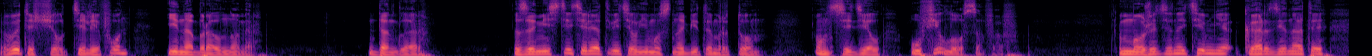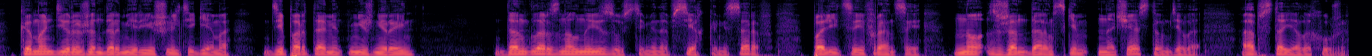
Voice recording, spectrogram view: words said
вытащил телефон и набрал номер. Данглар. Заместитель ответил ему с набитым ртом. Он сидел у философов. Можете найти мне координаты командира жандармерии Шильтигема, департамент Нижний Рейн. Данглар знал наизусть именно всех комиссаров полиции Франции, но с жандармским начальством дело обстояло хуже.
